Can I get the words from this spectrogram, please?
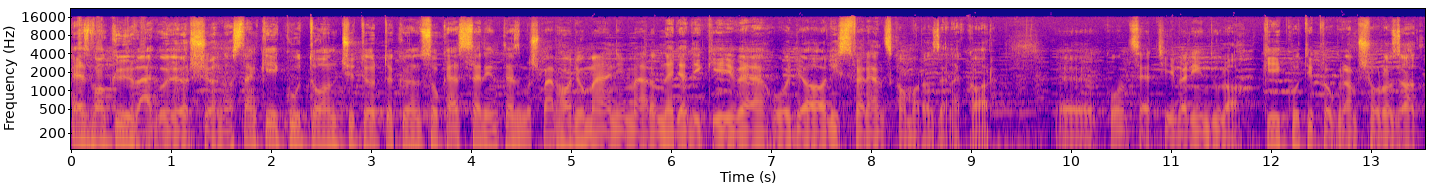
Ez van kővágó őrsön. Aztán Kékúton, csütörtökön szokás szerint ez most már hagyományi, már a negyedik éve, hogy a Liszt Ferenc kamarazenekar koncertjével indul a Kékúti program sorozat.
